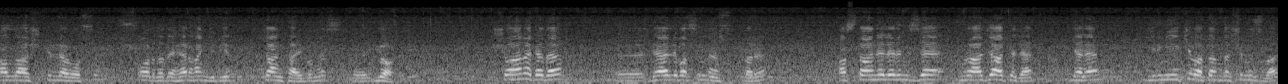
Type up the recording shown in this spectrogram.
Allah'a şükürler olsun. Orada da herhangi bir can kaybımız e, yok. Şu ana kadar değerli basın mensupları hastanelerimize müracaat eden, gelen 22 vatandaşımız var.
